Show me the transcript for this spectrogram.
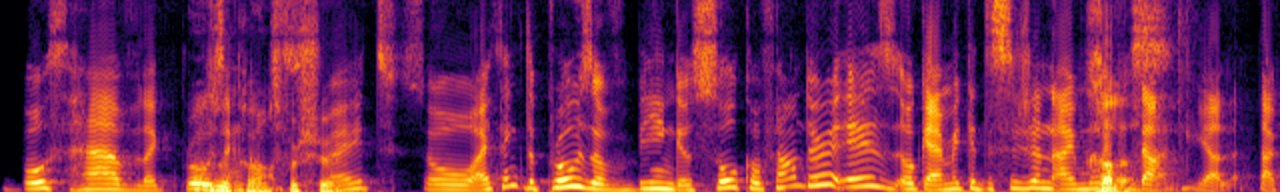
both have like Pros pros, and and cons, cons, for sure. Right. So I think the pros of being a sole co-founder is okay. I make a decision. I move خلص. done. Yeah, tak.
